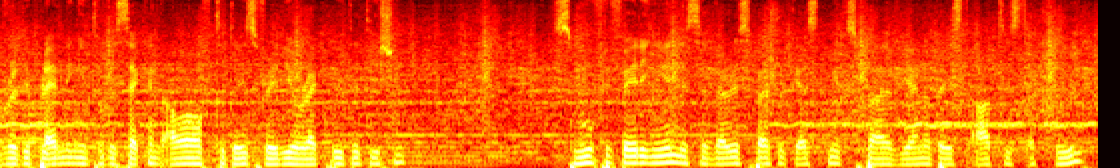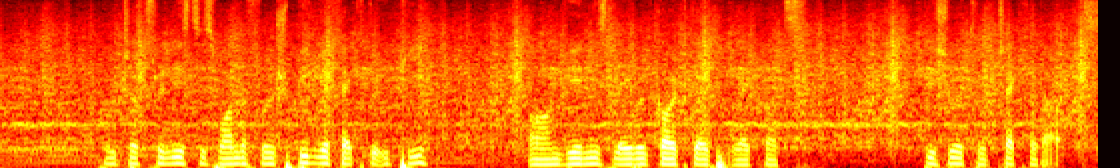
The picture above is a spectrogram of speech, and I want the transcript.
Already blending into the second hour of today's Radio Ragweed edition. Smoothly fading in is a very special guest mix by Vienna based artist Akrüül, who just released his wonderful Spiegel Spiegeleffekte EP on Viennese label Goldgelb Records. Be sure to check that out.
